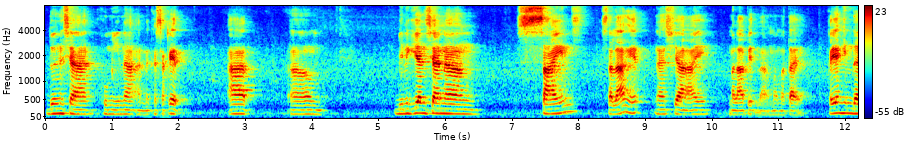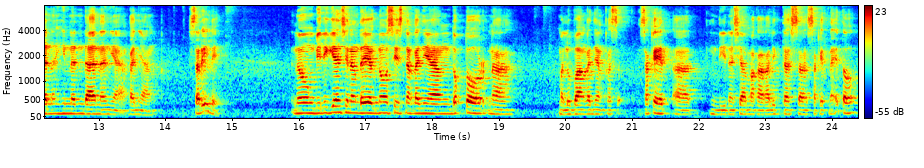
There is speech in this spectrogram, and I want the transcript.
doon siya humina ang nagkasakit. At um, binigyan siya ng signs sa langit na siya ay malapit na mamatay. Kaya hinda na, hinanda na niya ang kanyang sarili. Nung binigyan siya ng diagnosis ng kanyang doktor na malubha ang kanyang sakit at hindi na siya makakaligtas sa sakit na ito,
